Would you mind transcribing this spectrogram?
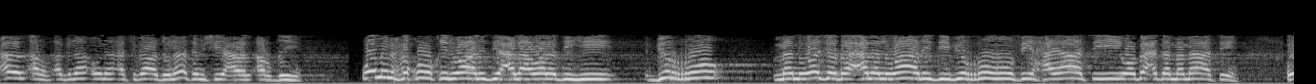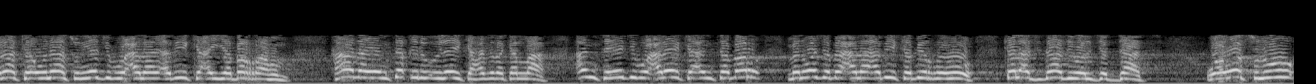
على الأرض. أبناؤنا أكبادنا تمشي على الأرض. ومن حقوق الوالد على ولده بر من وجب على الوالد بره في حياته وبعد مماته. هناك أناس يجب على أبيك أن يبرهم. هذا ينتقل إليك حفظك الله. أنت يجب عليك أن تبر من وجب على أبيك بره كالأجداد والجدات. ووصل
